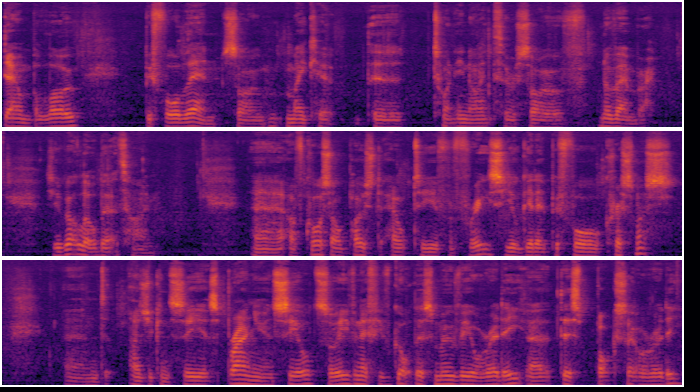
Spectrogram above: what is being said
down below before then, so make it the 29th or so of November. So you've got a little bit of time. Uh, of course, I'll post it out to you for free, so you'll get it before Christmas. And as you can see, it's brand new and sealed. So even if you've got this movie already, uh, this box set already,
